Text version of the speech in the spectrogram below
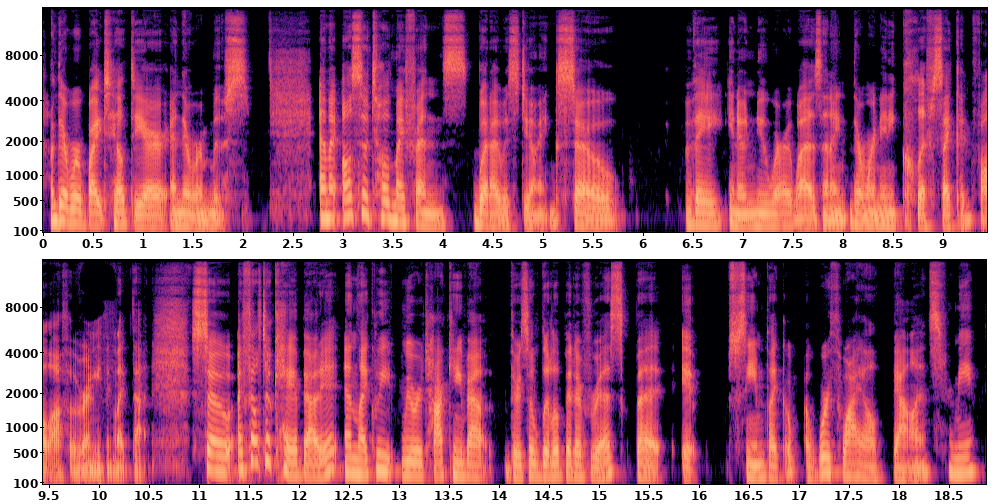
There were white-tailed deer and there were moose. And I also told my friends what I was doing. So they, you know, knew where I was and I, there weren't any cliffs I could fall off of or anything like that. So I felt okay about it. And like we, we were talking about, there's a little bit of risk, but it seemed like a, a worthwhile balance for me.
